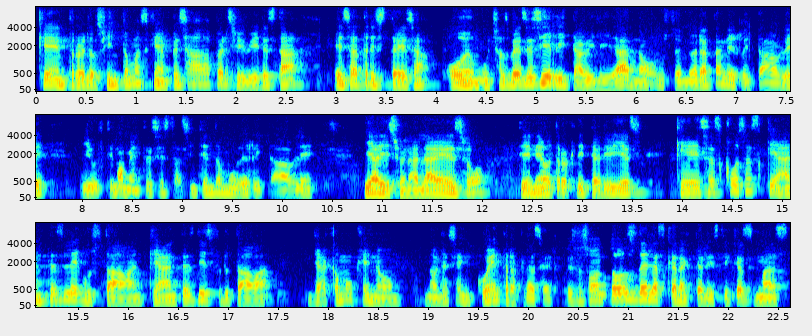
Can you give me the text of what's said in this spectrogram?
que dentro de los síntomas que ha empezado a percibir está esa tristeza o muchas veces irritabilidad, ¿no? Usted no era tan irritable y últimamente se está sintiendo muy irritable y adicional a eso tiene otro criterio y es que esas cosas que antes le gustaban, que antes disfrutaba, ya como que no, no les encuentra placer. Esas son dos de las características más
